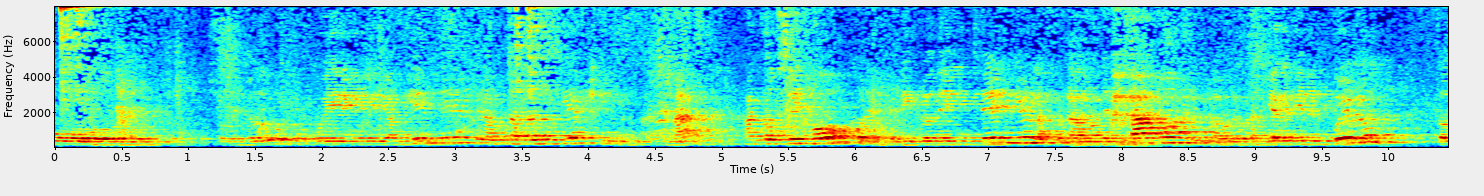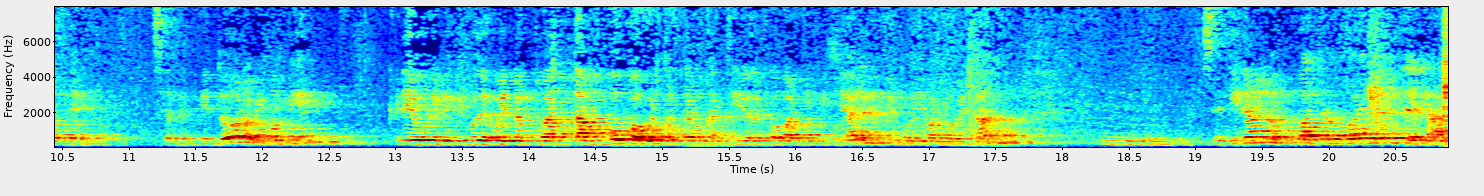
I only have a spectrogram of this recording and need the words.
sobre todo porque fue medio ambiente de la Junta de además aconsejó por el peligro de incendio en la zona donde estamos, la burocracia que tiene el pueblo. Entonces, se respetó, lo vimos bien, Creo que el equipo de gobierno actual tampoco ha vuelto a hacer un castillo de fuego artificial, el equipo lleva gobernando. Mm, se tiran los cuatro cohetes de las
